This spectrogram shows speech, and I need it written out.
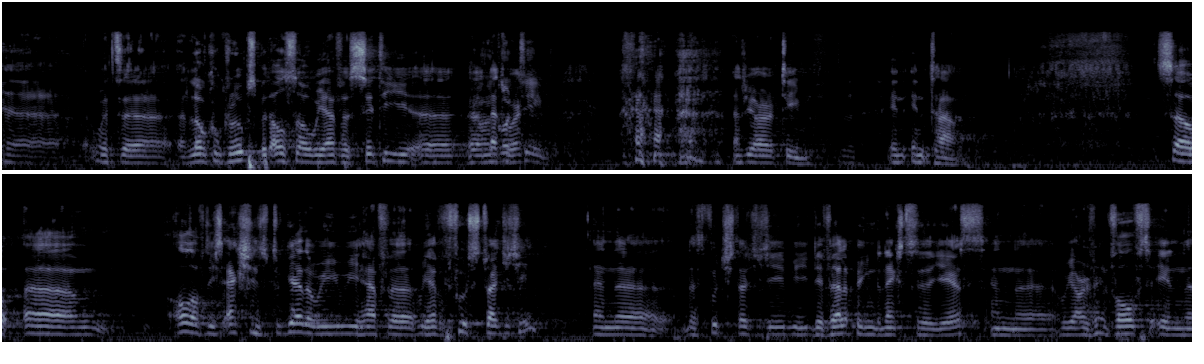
uh, with local groups, but also we have a city network. and we are a team in, in town. So um, all of these actions together, we, we, have, uh, we have a food strategy, and uh, the food strategy we developing in the next uh, years, and uh, we are involved in uh,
